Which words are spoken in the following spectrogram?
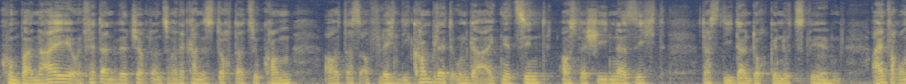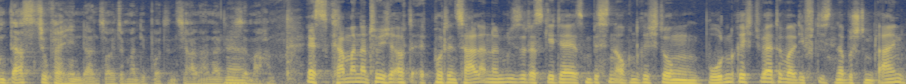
Kumpanei und Vetternwirtschaft und so weiter, kann es doch dazu kommen, auch dass auf Flächen, die komplett ungeeignet sind, aus verschiedener Sicht, dass die dann doch genutzt werden. Mhm. Einfach um das zu verhindern, sollte man die Potenzialanalyse ja. machen. Jetzt kann man natürlich auch Potenzialanalyse, das geht ja jetzt ein bisschen auch in Richtung Bodenrichtwerte, weil die fließen da bestimmt ein.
